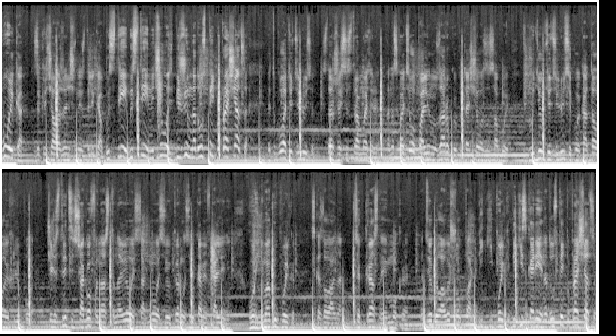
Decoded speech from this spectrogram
«Полька!» – закричала женщина издалека. «Быстрей, быстрей! Началось! Бежим! Надо успеть попрощаться!» Это была тетя Люся, старшая сестра матери. Она схватила Полину за руку и потащила за собой. В груди у тети Люси клокотала и хлюпала. Через 30 шагов она остановилась, согнулась и уперлась руками в колени. «Ой, не могу, Полька!» — сказала она, вся красная и мокрая. От ее головы шел пар. «Беги, Полька, беги скорее, надо успеть попрощаться!»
